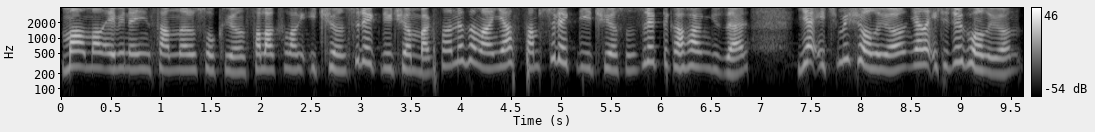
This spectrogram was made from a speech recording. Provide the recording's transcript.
Mal mal evine insanları sokuyorsun. Salak salak içiyorsun. Sürekli içiyorsun bak. Sana ne zaman yazsam sürekli içiyorsun. Sürekli kafan güzel. Ya içmiş oluyorsun ya da içecek oluyorsun.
